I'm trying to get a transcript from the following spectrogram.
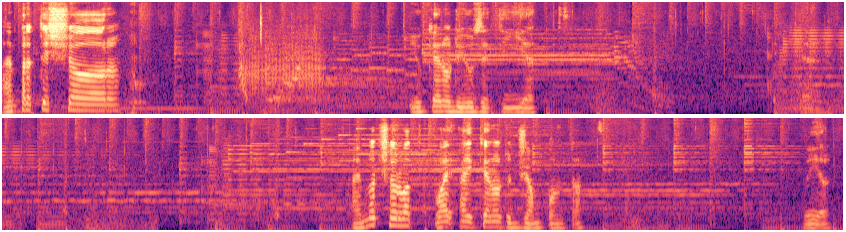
I'm pretty sure you cannot use it yet. Yeah. I'm not sure what why I cannot jump on that. Weird.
